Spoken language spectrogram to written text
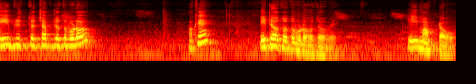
এই বৃত্তচাপ যত বড় ওকে এটাও তত বড় হতে হবে। এই মাপটাও।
